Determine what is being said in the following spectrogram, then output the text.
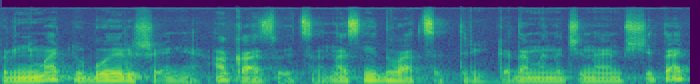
принимать любое решение. Оказывается, нас не 23. Когда мы начинаем считать,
